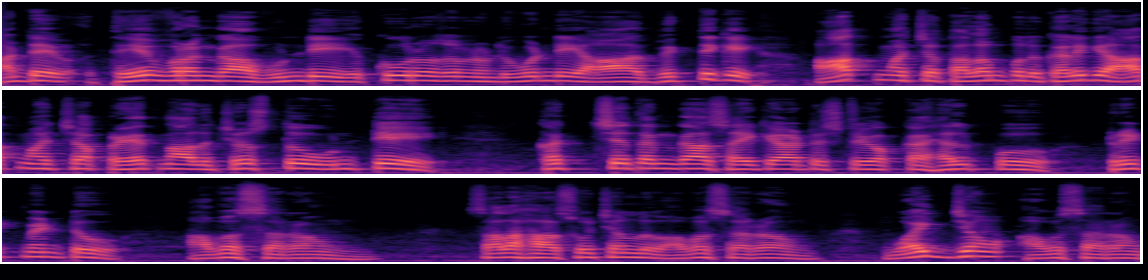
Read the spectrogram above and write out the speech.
అంటే తీవ్రంగా ఉండి ఎక్కువ రోజుల నుండి ఉండి ఆ వ్యక్తికి ఆత్మహత్య తలంపులు కలిగి ఆత్మహత్య ప్రయత్నాలు చేస్తూ ఉంటే ఖచ్చితంగా సైకాట్రిస్ట్ యొక్క హెల్ప్ ట్రీట్మెంటు అవసరం. సలహా సూచనలు అవసరం వైద్యం అవసరం.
